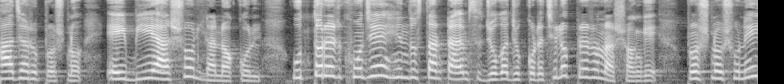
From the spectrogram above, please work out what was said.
হাজারো প্রশ্ন, এই বিয়ে আসল না নকল? উত্তরের খোঁজে হিন্দুস্তান টাইমস যোগাযোগ করেছিল প্রেরণার সঙ্গে। প্রশ্ন শুনেই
